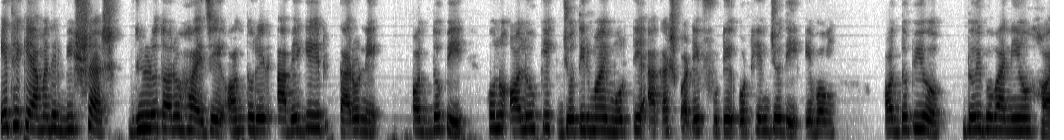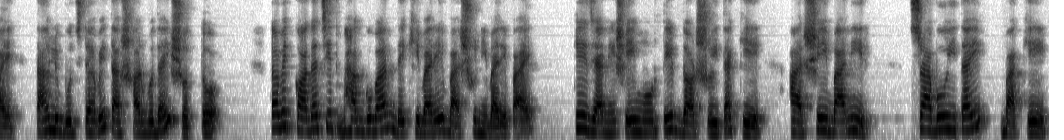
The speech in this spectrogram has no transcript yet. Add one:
এ থেকে আমাদের বিশ্বাস দৃঢ়তর হয় যে অন্তরের আবেগের কারণে অদ্যপি কোনো অলৌকিক জ্যোতির্ময় মূর্তি আকাশপটে ফুটে ওঠেন যদি এবং অদ্যপিও দৈববাণীও হয় তাহলে বুঝতে হবে তা সর্বদাই সত্য। তবে কদাচিৎ ভাগ্যবান দেখিবারে বা শুনিবারে পায়। কে জানে সেই মূর্তির দর্শয়িতা কে? আর সেই বাণীর শ্রাবয়িতাই বা কে?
